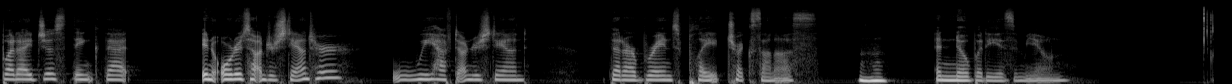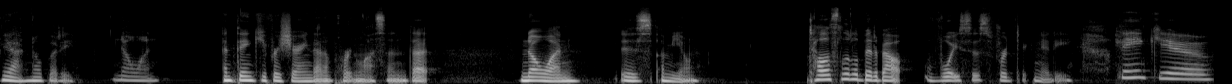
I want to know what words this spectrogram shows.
But I just think that in order to understand her, we have to understand that our brains play tricks on us Mm-hmm. and nobody is immune. Yeah, nobody. No one. And thank you for sharing that important lesson that no one is immune. Tell us a little bit about Voices for Dignity. Thank you.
